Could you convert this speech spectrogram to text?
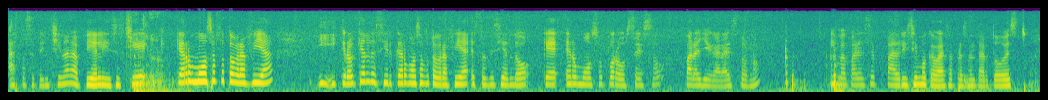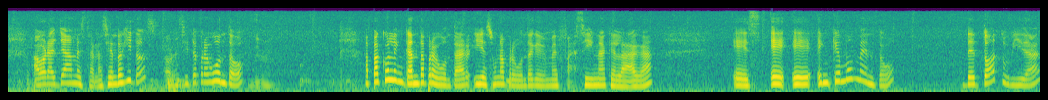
hasta se te enchina la piel y dices, qué, qué hermosa fotografía. Y, y, creo que al decir qué hermosa fotografía, estás diciendo qué hermoso proceso para llegar a esto, ¿no? Y me parece padrísimo que vayas a presentar todo esto. Ahora ya me están haciendo ojitos. Ahora sí te pregunto. A Paco le encanta preguntar, y es una pregunta que a mí me fascina que la haga, es, eh, eh, ¿en qué momento de toda tu vida,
